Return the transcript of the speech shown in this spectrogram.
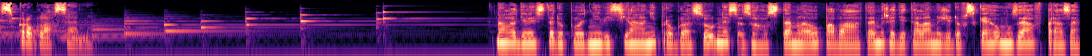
s proglasem. Naladili jste dopolední vysílání proglasu dnes s hostem Leo Pavlátem, ředitelem Židovského muzea v Praze.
